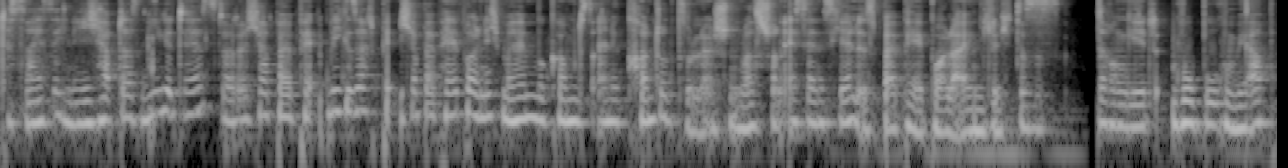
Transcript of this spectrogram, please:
das weiß ich nicht. Ich habe das nie getestet. Ich habe bei, wie gesagt, ich habe bei PayPal nicht mal hinbekommen, das eine Konto zu löschen, was schon essentiell ist bei PayPal eigentlich, dass es darum geht, wo buchen wir ab.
